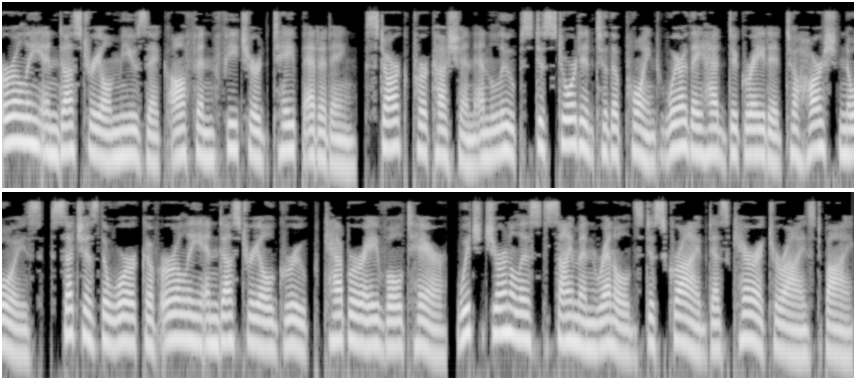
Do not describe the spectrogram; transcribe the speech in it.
Early industrial music often featured tape editing, stark percussion and loops distorted to the point where they had degraded to harsh noise, such as the work of early industrial group Cabaret Voltaire, which journalist Simon Reynolds described as characterized by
